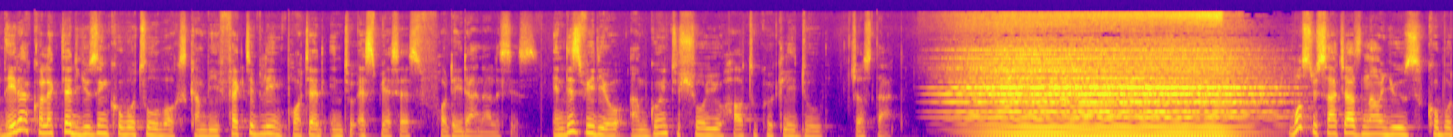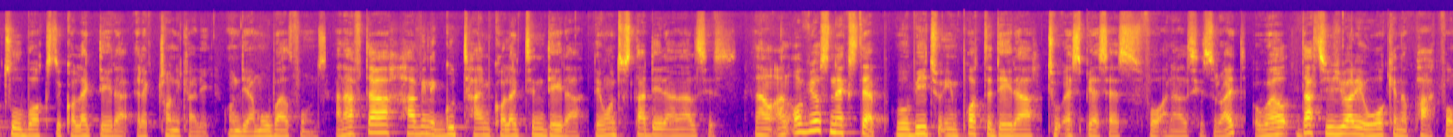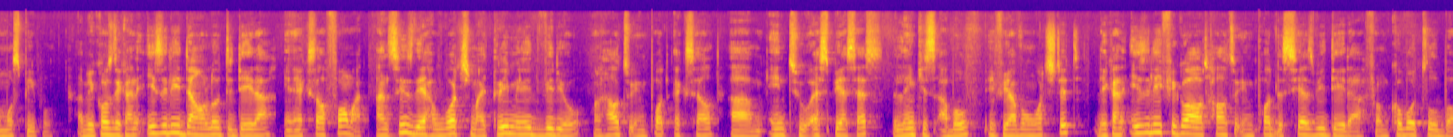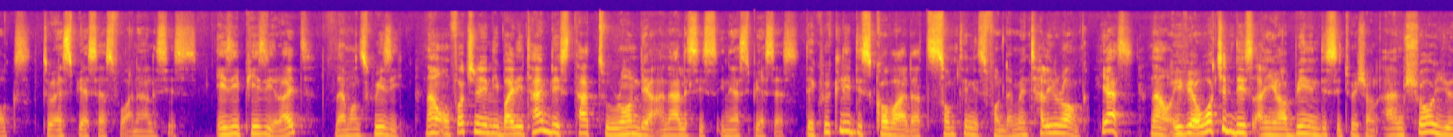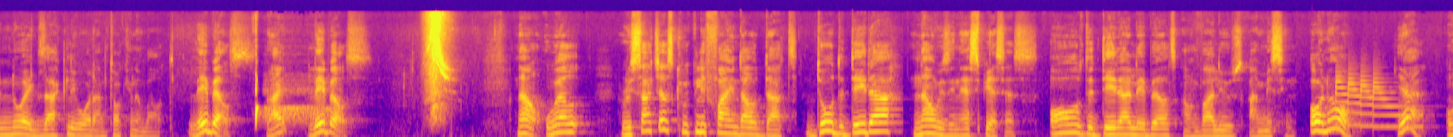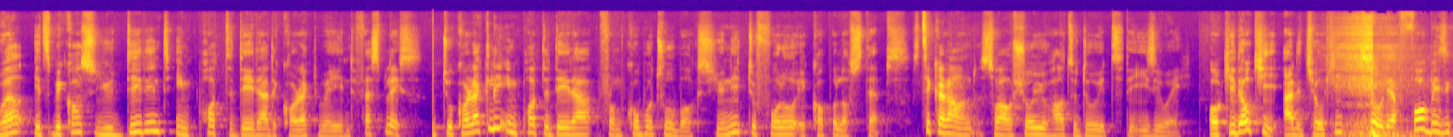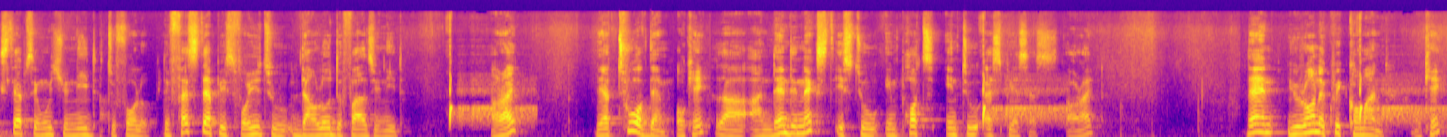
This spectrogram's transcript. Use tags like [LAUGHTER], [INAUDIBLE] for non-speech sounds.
Data collected using Kobo Toolbox can be effectively imported into SPSS for data analysis. In this video, I'm going to show you how to quickly do just that. Most researchers now use Kobo Toolbox to collect data electronically on their mobile phones. And after having a good time collecting data, they want to start data analysis. Now, an obvious next step will be to import the data to SPSS for analysis, right? Well, that's usually a walk in the park for most people because they can easily download the data in Excel format. And since they have watched my three minute video on how to import Excel um, into SPSS, the link is above if you haven't watched it, they can easily figure out how to import the CSV data from Kobo Toolbox to SPSS for analysis. Easy peasy, right? Lemon squeezy. Now, unfortunately, by the time they start to run their analysis in SPSS, they quickly discover that something is fundamentally wrong. Yes. Now, if you're watching this and you have been in this situation, I'm sure you know exactly what I'm talking about. Labels, right? Labels. Now, well, researchers quickly find out that though the data now is in SPSS, all the data labels and values are missing. Oh no, yeah. Well, it's because you didn't import the data the correct way in the first place. To correctly import the data from Kobo Toolbox, you need to follow a couple of steps. Stick around so I'll show you how to do it the easy way. Okie dokie, artichoke. So there are four basic steps in which you need to follow. The first step is for you to download the files you need. All right? There are two of them, okay? Uh, and then the next is to import into SPSS, all right? Then you run a quick command, okay?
